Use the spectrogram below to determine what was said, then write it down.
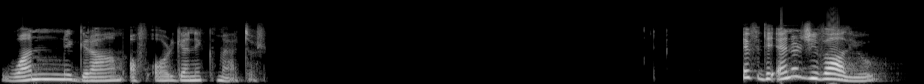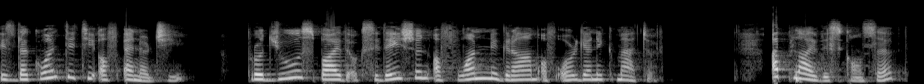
1 gram of organic matter. If the energy value is the quantity of energy produced by the oxidation of 1 gram of organic matter, apply this concept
